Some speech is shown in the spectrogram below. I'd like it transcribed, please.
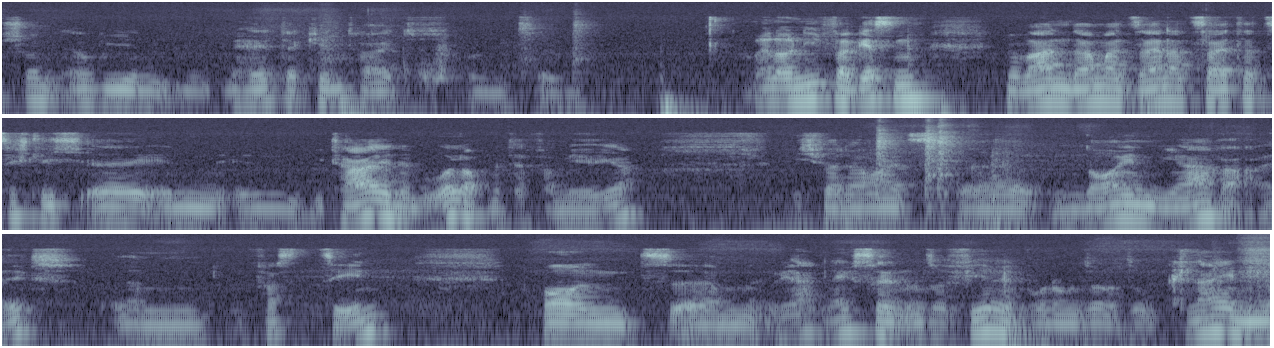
schon irgendwie ein, ein Held der Kindheit und äh, werde auch nie vergessen, wir waren damals seinerzeit tatsächlich äh, in, in Italien im Urlaub mit der Familie. Ich war damals äh, neun Jahre alt, ähm, fast zehn. Und ähm, wir hatten extra in unsere Ferienwohnung so, so einen kleinen,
